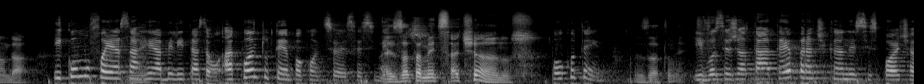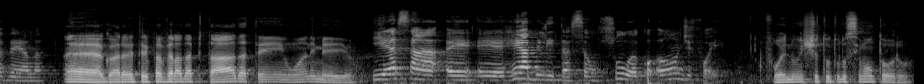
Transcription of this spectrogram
andar. E como foi essa reabilitação? Há quanto tempo aconteceu esse acidente? É exatamente sete anos. Pouco tempo. Exatamente. E você já está até praticando esse esporte à vela? É, agora eu entrei para vela adaptada tem um ano e meio. E essa é, é, reabilitação sua, onde foi? Foi no Instituto Luci Montoro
